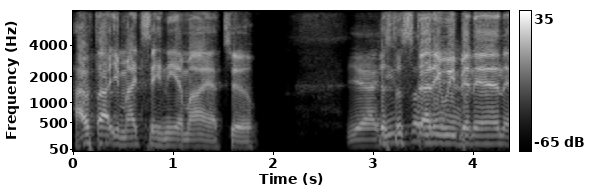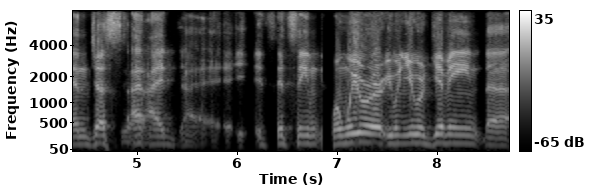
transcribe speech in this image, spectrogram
I thought you might say Nehemiah too. Yeah, just the study the we've been in, and just yeah. I, I, I, it, it seemed when we were when you were giving the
